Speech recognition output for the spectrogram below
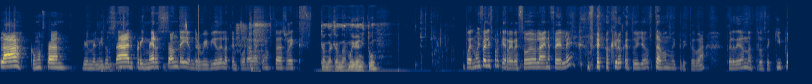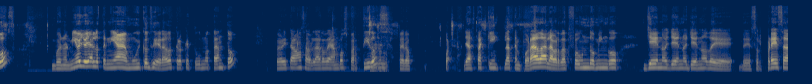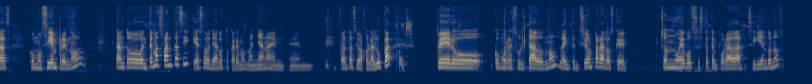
Hola, ¿cómo están? Bienvenidos al primer Sunday on the review de la temporada. ¿Cómo estás, Rex? ¿Qué onda? ¿Qué onda? Muy bien, ¿y tú? Pues muy feliz porque regresó la NFL, pero creo que tú y yo estamos muy tristes, ¿verdad? Perdieron nuestros equipos. Bueno, el mío yo ya lo tenía muy considerado, creo que tú no tanto, pero ahorita vamos a hablar de ambos partidos, pero bueno, ya está aquí la temporada, la verdad fue un domingo lleno, lleno, lleno de, sorpresas, como siempre, ¿no? Tanto en temas fantasy, que eso ya lo tocaremos mañana en, Fantasy bajo la lupa, pero como resultado, ¿no? La intención para los que son nuevos esta temporada siguiéndonos,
